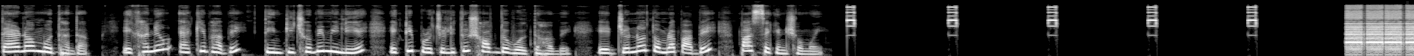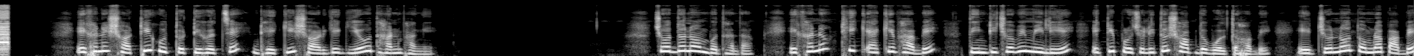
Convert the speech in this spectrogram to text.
তেরো নম্বর ধাঁধা। এখানেও একইভাবে তিনটি ছবি মিলিয়ে একটি প্রচলিত শব্দ বলতে হবে। এর জন্য তোমরা পাবে পাঁচ সেকেন্ড সময়। এখানে সঠিক উত্তরটি হচ্ছে, ঢেকি স্বর্গে গিয়েও ধান ভাঙে। চোদ্দ নম্বর ধাঁধা। এখানেও ঠিক একইভাবে তিনটি ছবি মিলিয়ে একটি প্রচলিত শব্দ বলতে হবে। এর জন্য তোমরা পাবে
